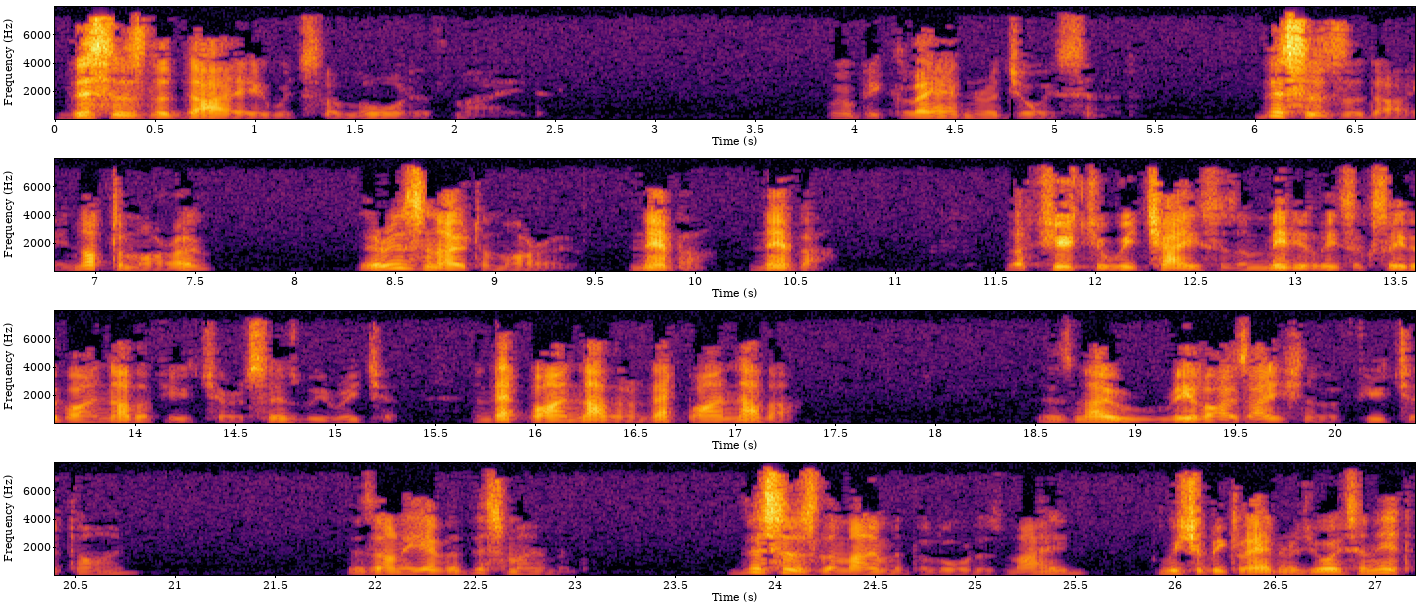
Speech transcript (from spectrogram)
This is the day which the Lord hath made. We'll be glad and rejoice in it. This is the day, not tomorrow. There is no tomorrow. Never, never. The future we chase is immediately succeeded by another future as soon as we reach it, and that by another, and that by another. There's no realization of a future time. There's only ever this moment. This is the moment the Lord has made. We should be glad and rejoice in it.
